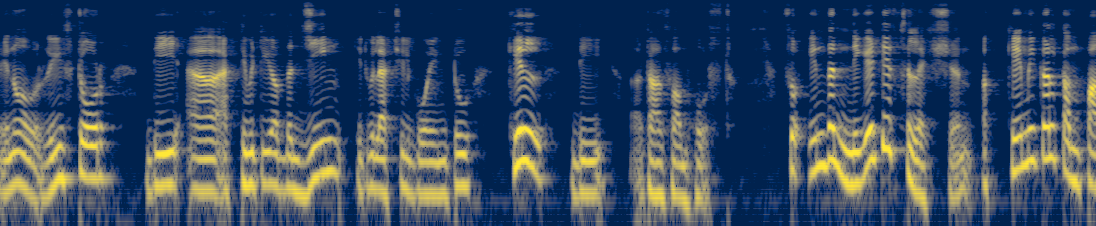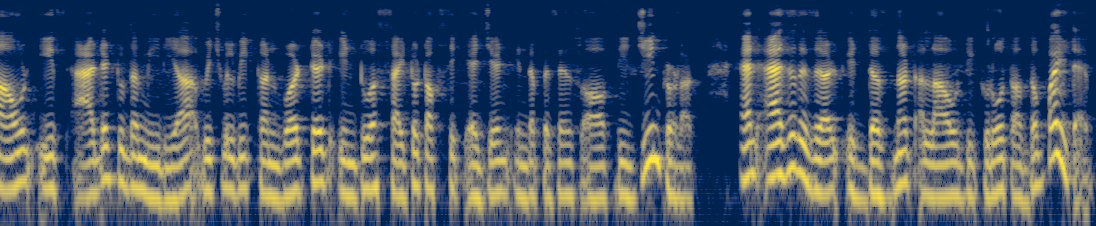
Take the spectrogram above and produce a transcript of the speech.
you know restore the uh, activity of the gene, it will actually going to kill the uh, transform host. So, in the negative selection, a chemical compound is added to the media which will be converted into a cytotoxic agent in the presence of the gene product and as a result it does not allow the growth of the wild type.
